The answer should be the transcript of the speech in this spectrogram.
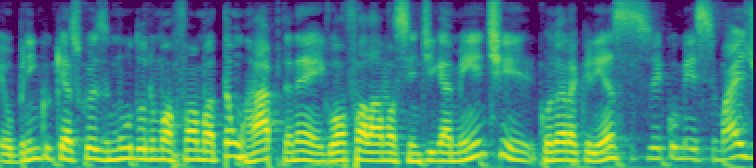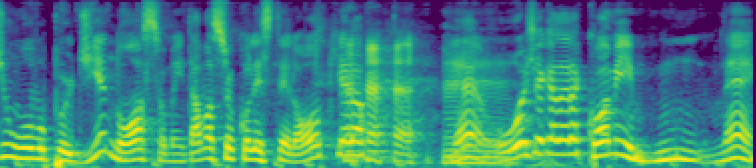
Eu brinco que as coisas mudam de uma forma tão rápida, né? Igual falavam assim, antigamente, quando eu era criança, se você comesse mais de um ovo por dia, nossa, aumentava seu colesterol, que era. né? Hoje a galera come, né?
